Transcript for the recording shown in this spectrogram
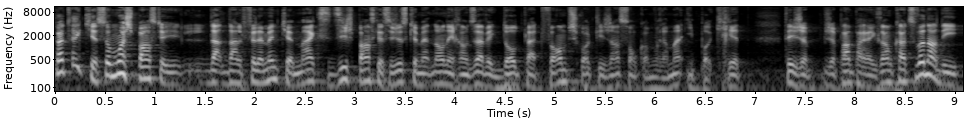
Peut-être qu'il y a ça. Moi, je pense que dans, dans le phénomène que Max dit, je pense que c'est juste que maintenant on est rendu avec d'autres plateformes. puis Je crois que les gens sont comme vraiment hypocrites. Tu sais, je, je prends par exemple, quand tu vas dans des.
